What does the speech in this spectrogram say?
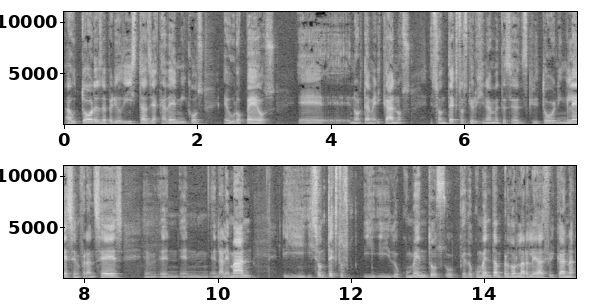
autores, de periodistas, de académicos europeos, eh, norteamericanos. Son textos que originalmente se han escrito en inglés, en francés, en, alemán, y, son textos y, documentos que documentan, perdón, la realidad africana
